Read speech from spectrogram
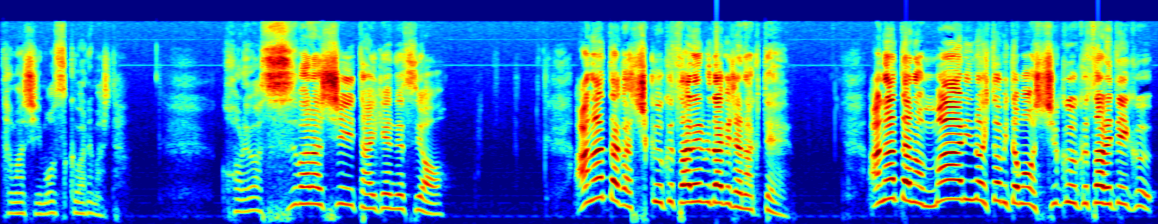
魂も救われました。これは素晴らしい体験ですよ。あなたが祝福されるだけじゃなくてあなたの周りの人々も祝福されていく。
